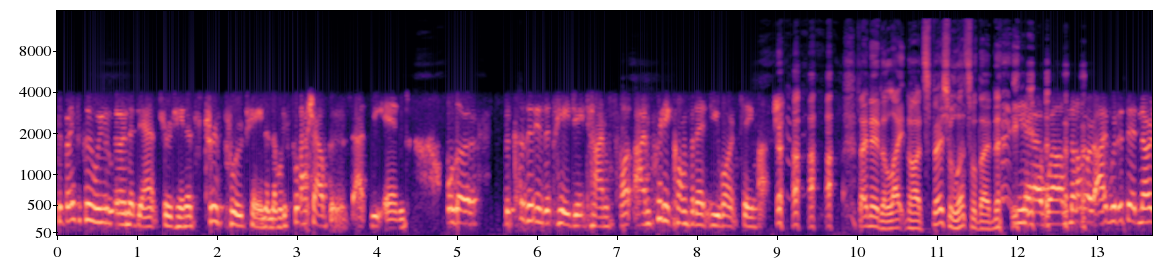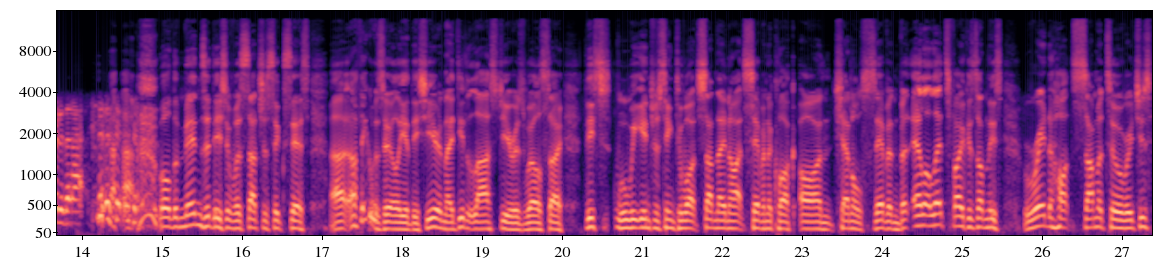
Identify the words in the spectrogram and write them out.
So basically, we learn a dance routine, a strip routine, and then we flash our boobs at the end. Although, because it is a PG time slot, I'm pretty confident you won't see much. they need a late night special. That's what they need. yeah, well, no, I would have said no to that. well, the men's edition was such a success. Uh, I think it was earlier this year, and they did it last year as well. So this will be interesting to watch Sunday night, seven o'clock on Channel Seven. But Ella, let's focus on this Red Hot Summer Tour, which is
